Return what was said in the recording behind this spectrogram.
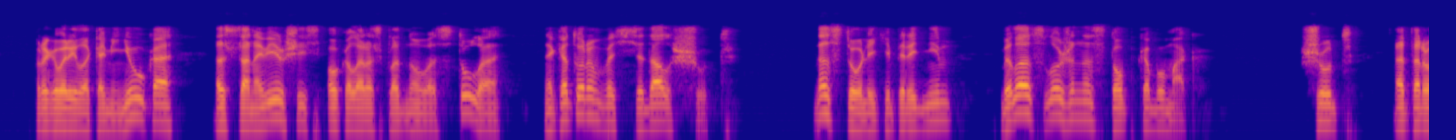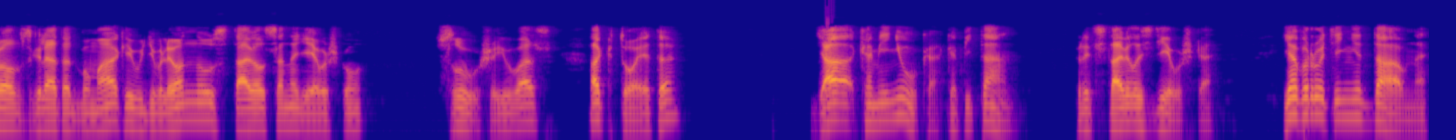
— проговорила Каменюка, остановившись около раскладного стула, на котором восседал Шут. На столике перед ним была сложена стопка бумаг. Шут оторвал взгляд от бумаг и удивленно уставился на девушку. — Слушаю вас. А кто это? — Я Каменюка, капитан, — представилась девушка. — Я в роте недавно,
